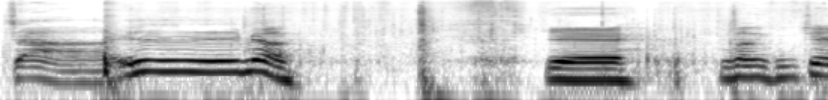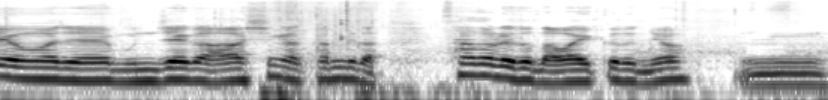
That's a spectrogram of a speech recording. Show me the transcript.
자, 일면 예, 부산 국제영화제 문제가 심각합니다. 사설에도 나와 있거든요. 음,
